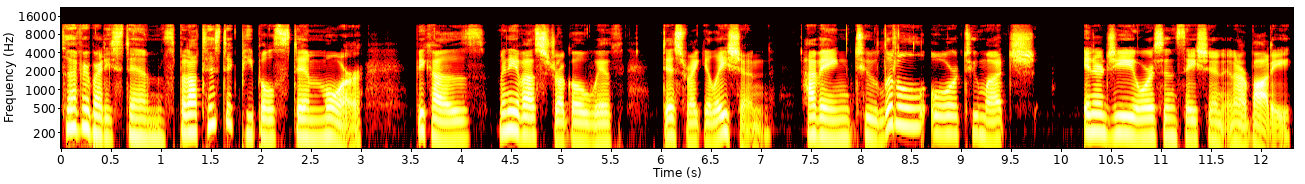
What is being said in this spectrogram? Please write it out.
So everybody stims, but autistic people stim more because many of us struggle with dysregulation, having too little or too much energy or sensation in our body.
